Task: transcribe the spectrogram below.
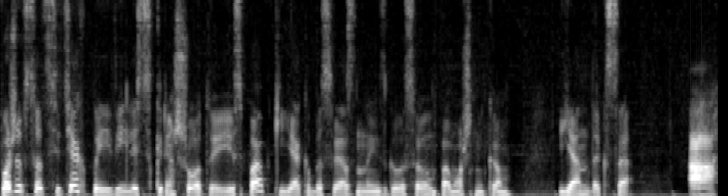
Позже в соцсетях появились скриншоты из папки, якобы связанные с голосовым помощником Яндекса А.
